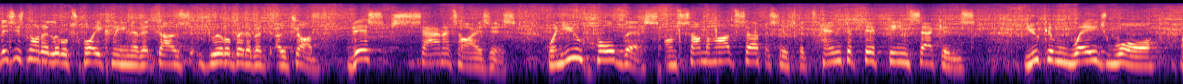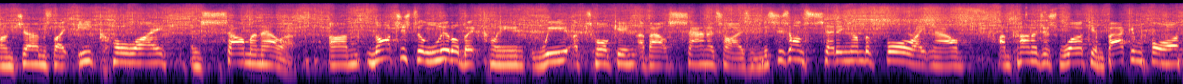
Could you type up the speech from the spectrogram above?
this is not a little toy cleaner that does a little bit of a, a job. This sanitizes. When you hold this on some hard surfaces for 10 to 15 seconds, you can wage war on germs like E. coli and salmonella. Um, not just a little bit clean, we are talking about sanitizing. This is on setting number four right now. I'm kind of just working back and forth,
